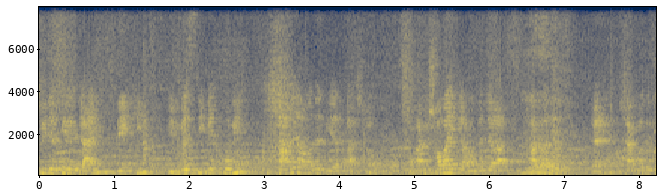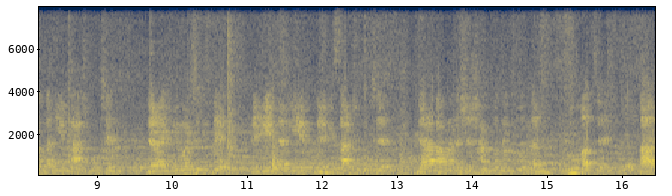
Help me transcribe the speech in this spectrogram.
ফিরে ফিরে যাই, দেখি ইনভেস্টিগেট করি, তাহলে আমাদের রিয়াল কাজটা হবে। আমি সবাইকে, আমাদের যারা সাংবাদিক সাংবাদিকতা নিয়ে কাজ করছেন, যারা ইউনিভার্সিটিতে এটা নিয়ে রিসার্চ করছেন, যারা বাংলাদেশের সাংবাদিকতার গ্রুপ আছে, তার,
